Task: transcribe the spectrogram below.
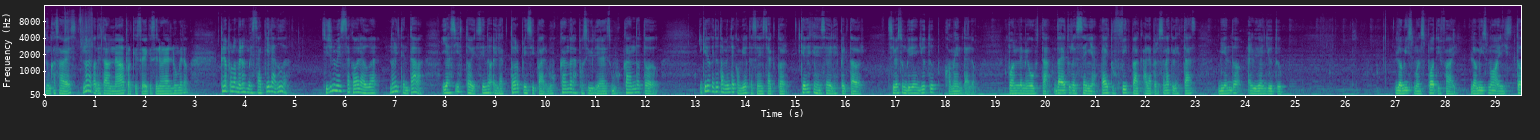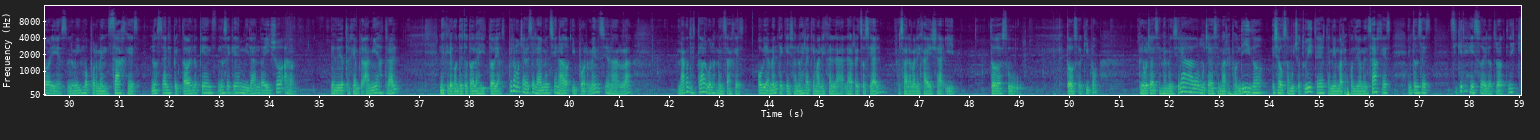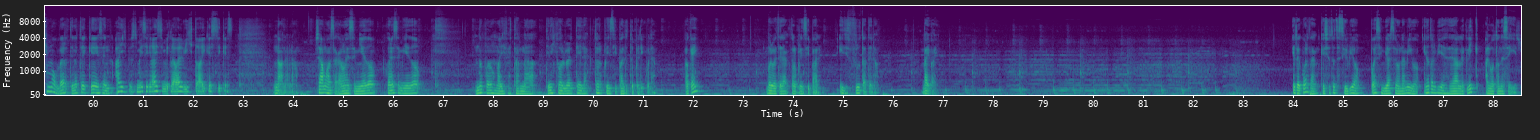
Nunca sabes. No me contestaron nada porque sé que ese no era el número. Pero por lo menos me saqué la duda. Si yo no me hubiese sacado la duda, no lo intentaba. Y así estoy, siendo el actor principal, buscando las posibilidades, buscando todo. Y quiero que tú también te conviertas en ese actor, que dejes de ser el espectador. Si ves un video en YouTube, coméntalo. Ponle me gusta, dale tu reseña, dale tu feedback a la persona que le estás viendo el video en YouTube. Lo mismo en Spotify, lo mismo en historias, lo mismo por mensajes. No sean espectadores, no, queden, no se queden mirando ahí. Yo ah, les doy otro ejemplo. A mi astral, no es que le contesto todas las historias, pero muchas veces la he mencionado y por mencionarla, me ha contestado algunos mensajes. Obviamente que ella no es la que maneja la, la red social, o sea, la maneja ella y todo su, todo su equipo pero muchas veces me ha mencionado, muchas veces me ha respondido. Ella usa mucho Twitter, también me ha respondido mensajes. Entonces, si quieres eso del otro, tienes que moverte, no te quedes en, ay, pero si me dice que, ay, si me clava el visto, ay, que sí, que es. No, no, no. Ya vamos a sacarnos de ese miedo. Con ese miedo no podemos manifestar nada. Tienes que volverte el actor principal de tu película. ¿Ok? Vuélvete el actor principal y disfrútatelo. Bye bye. Y recuerda que si esto te sirvió, puedes enviárselo a un amigo y no te olvides de darle clic al botón de seguir.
